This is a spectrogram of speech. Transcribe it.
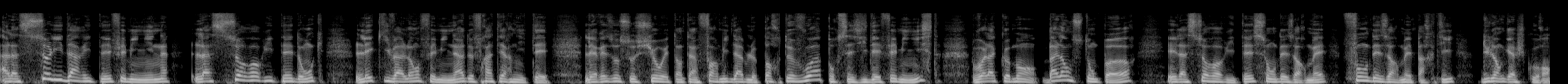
à la solidarité féminine, la sororité donc, l'équivalent féminin de fraternité. Les réseaux sociaux étant un formidable porte-voix pour ces idées féministes, voilà comment Balance ton port et la sororité sont désormais, font désormais partie du langage courant.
